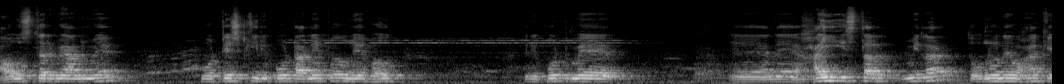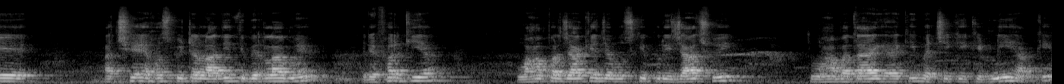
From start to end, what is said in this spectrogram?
और उस दरमियान में वो टेस्ट की रिपोर्ट आने पर उन्हें बहुत रिपोर्ट में यानी हाई स्तर मिला तो उन्होंने वहाँ के अच्छे हॉस्पिटल आदित्य बिरला में रेफ़र किया। वहाँ पर जाके जब उसकी पूरी जाँच हुई तो वहाँ बताया गया कि बच्ची की किडनी आपकी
